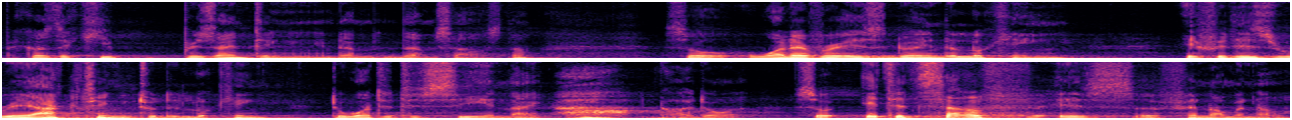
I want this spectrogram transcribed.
because they keep presenting them, themselves, no? So whatever is doing the looking, if it is reacting to the looking, to what it is seeing, like, oh, no, I don't. So it itself is uh, phenomenal.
